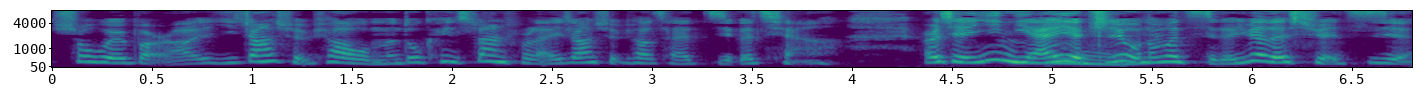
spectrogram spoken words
收回本啊！一张雪票我们都可以算出来，一张雪票才几个钱啊，而且一年也只有那么几个月的雪季，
